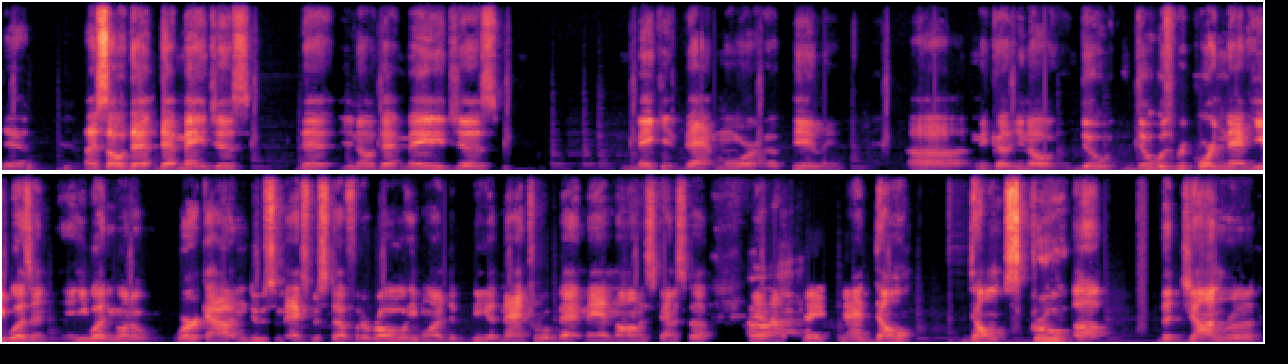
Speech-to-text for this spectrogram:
Yeah, and so that that may just that you know that may just make it that more appealing uh because you know dude dude was reporting that he wasn't he wasn't going to work out and do some extra stuff for the role. He wanted to be a natural batman and all this kind of stuff. And Uh, i say man don't don't screw up the genre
